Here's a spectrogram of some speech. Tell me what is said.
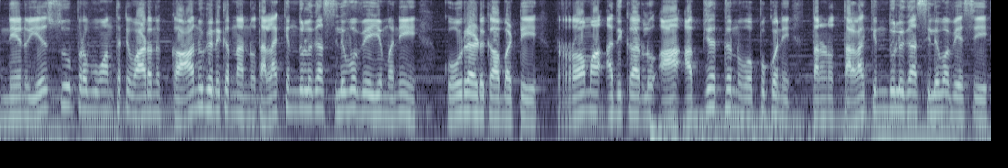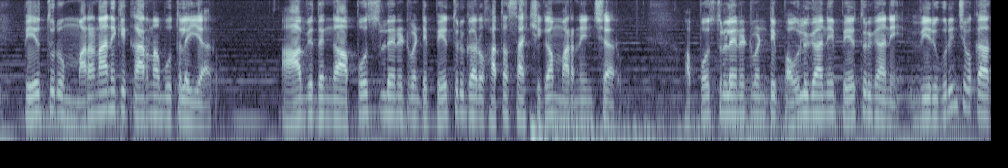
నేను యేసు ప్రభు అంతటి వాడను కాను గనుక నన్ను తలకిందులుగా సిలువ వేయమని కోరాడు కాబట్టి రోమా అధికారులు ఆ అభ్యర్థనను ఒప్పుకొని తనను తలకిందులుగా సిలువ వేసి పేతురు మరణానికి కారణభూతులయ్యారు. ఆ విధంగా అపోస్తులైనటువంటి పేతురు గారు హతసాక్షిగా మరణించారు. అపోస్తులైనటువంటి పౌలు కానీ పేతురు కానీ వీరి గురించి ఒక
